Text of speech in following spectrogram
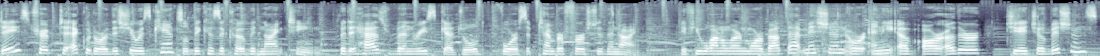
Dave's trip to Ecuador this year was canceled because of COVID 19, but it has been rescheduled for September 1st through the 9th. If you want to learn more about that mission or any of our other GHO missions,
